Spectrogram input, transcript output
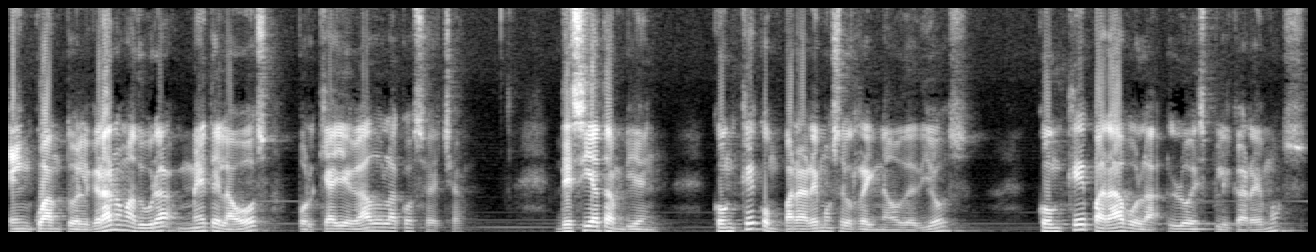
En cuanto el grano madura, mete la hoz porque ha llegado la cosecha. Decía también, ¿con qué compararemos el reinado de Dios? ¿Con qué parábola lo explicaremos?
